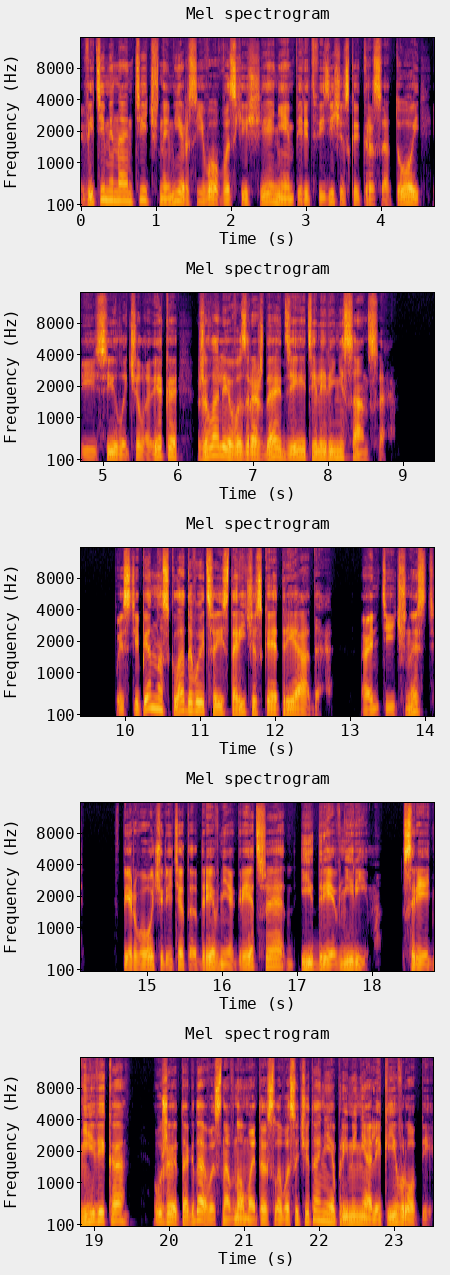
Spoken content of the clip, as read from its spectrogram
Ведь именно античный мир с его восхищением перед физической красотой и силой человека желали возрождать деятели Ренессанса. Постепенно складывается историческая триада — античность, в первую очередь это Древняя Греция и Древний Рим, Средние века, уже тогда в основном это словосочетание применяли к Европе,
